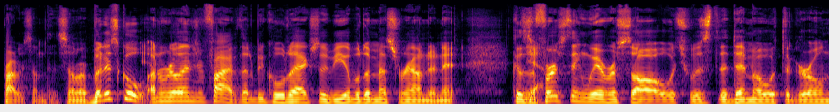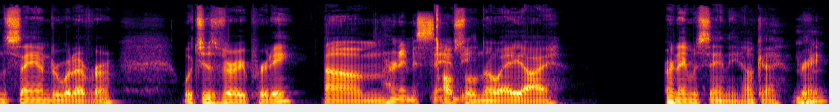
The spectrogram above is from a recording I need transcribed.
Probably something similar, but it's cool. Unreal Engine 5. That'll be cool to actually be able to mess around in it. Because Yeah. the first thing we ever saw, which was the demo with the girl in the sand or whatever, which is very pretty. Um, Her name is Sandy. Also, no AI. Her name is Sandy. Okay, great.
